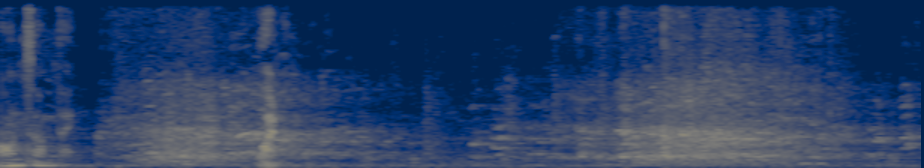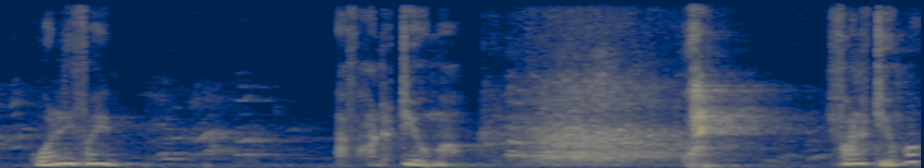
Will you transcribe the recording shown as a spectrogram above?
found something. What? What did he find? I found a tumor. What? You found a tumor?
